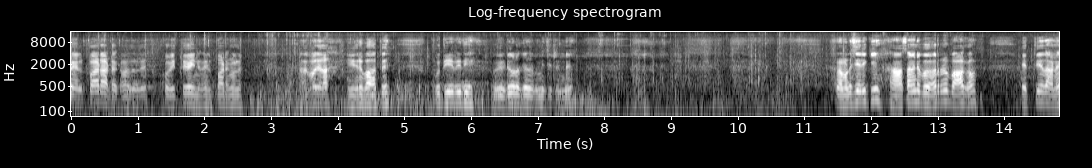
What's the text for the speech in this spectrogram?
നെൽപ്പാടാട്ടോ കാണുന്നത്. കൊയ്ത്ത് കഴിഞ്ഞ നെൽപ്പാടങ്ങൾ അതുപോലെ ഇതാ ഈ ഒരു ഭാഗത്ത് പുതിയ പുതിയ വീടുകളൊക്കെ നിർമ്മിച്ചിട്ടുണ്ട്. നമ്മൾ ശരിക്കും ആസാമിന്റെ വേറൊരു ഭാഗം എത്തിയതാണ്.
